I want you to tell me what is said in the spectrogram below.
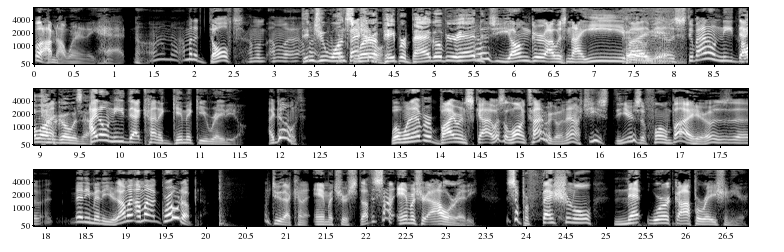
Well, I'm not wearing any hat. No, I'm, I'm an adult. I'm a, I'm a, I'm Didn't a you once wear a paper bag over your head? I was younger. I was naive. Hell I, yeah. it was stupid. I don't need that. How long kind ago was that? I don't need that kind of gimmicky radio. I don't. Well, whenever Byron Scott, it was a long time ago now. Jeez, the years have flown by here. It was uh, many, many years. I'm a, I'm a grown up now. I don't do that kind of amateur stuff. This is not amateur hour, Eddie. This is a professional network operation here.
